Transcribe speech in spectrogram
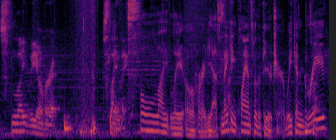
slightly over it. Slightly. Slightly over it, yes. Making plans for the future. We can grieve,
